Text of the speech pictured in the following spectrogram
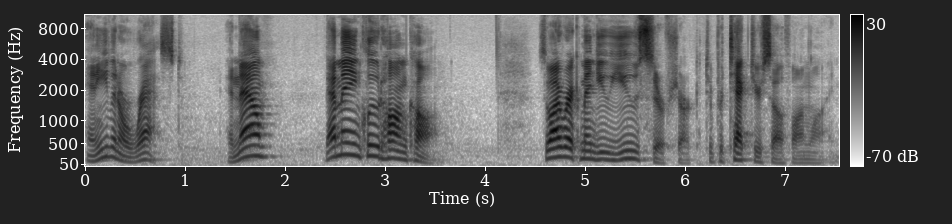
and even arrest. And now, that may include Hong Kong. So I recommend you use Surfshark to protect yourself online.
